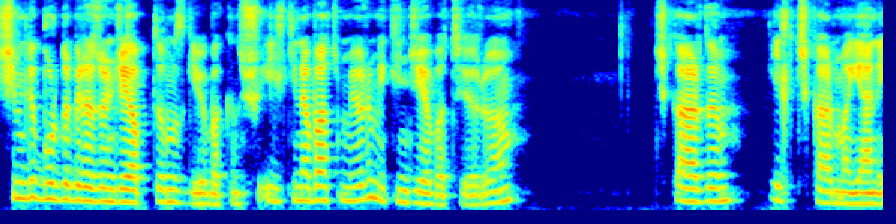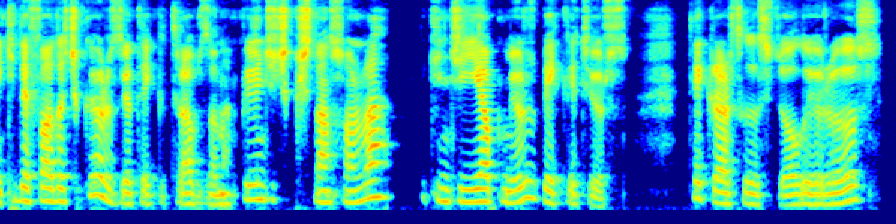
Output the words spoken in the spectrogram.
Şimdi burada biraz önce yaptığımız gibi bakın şu ilkine batmıyorum, ikinciye batıyorum. Çıkardım. İlk çıkarma yani iki defa da çıkıyoruz ya tekli trabzana. Birinci çıkıştan sonra İkinciyi yapmıyoruz. Bekletiyoruz. Tekrar tığ üstü alıyoruz.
